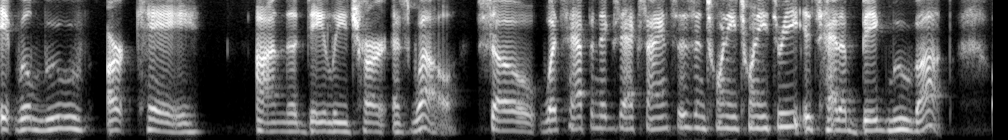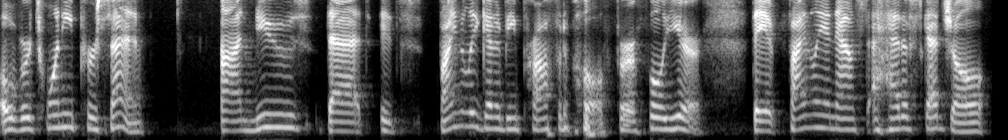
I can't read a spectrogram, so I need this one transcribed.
it will move ARKK on the daily chart as well. So, what's happened to Exact Sciences in 2023? It's had a big move up, over 20% on news that it's finally going to be profitable for a full year. They finally announced ahead of schedule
